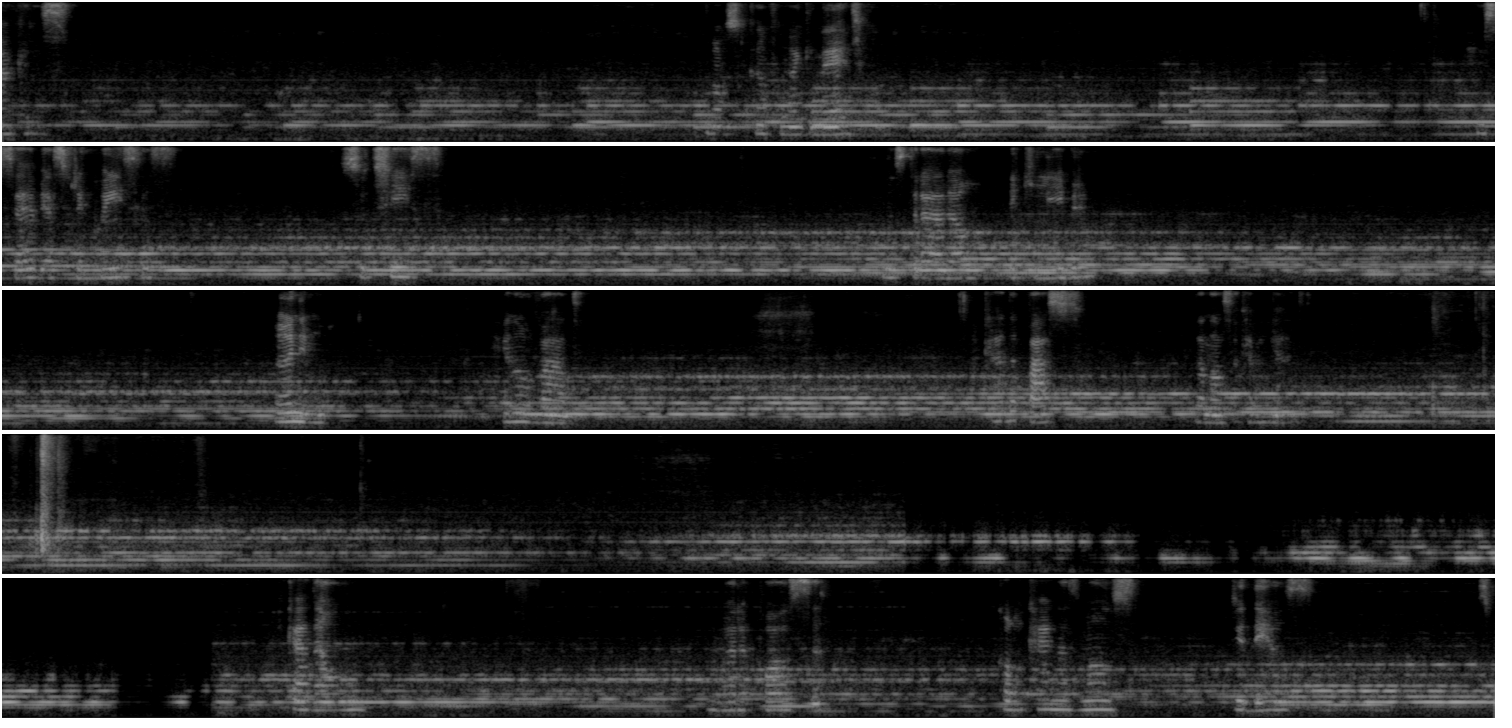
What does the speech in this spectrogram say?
chakras. Nosso campo magnético. Recebe as frequências sutis, nos trarão equilíbrio. Ânimo renovado a cada passo da nossa caminhada.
